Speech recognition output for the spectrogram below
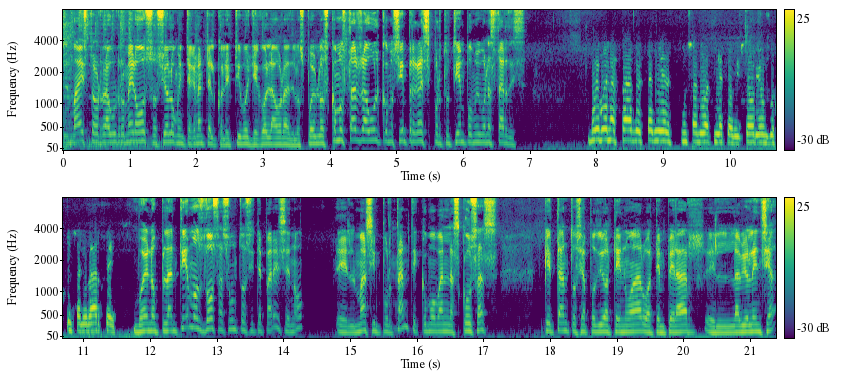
El maestro Raúl Romero, sociólogo integrante del colectivo Llegó la Hora de los Pueblos. ¿Cómo estás, Raúl? Como siempre, gracias por tu tiempo. Muy buenas tardes. Muy buenas tardes, Javier. Un saludo a ti a tu auditorio. Un gusto en saludarte. Bueno, planteemos dos asuntos, si te parece, ¿no? El más importante, cómo van las cosas, qué tanto se ha podido atenuar o atemperar la violencia.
